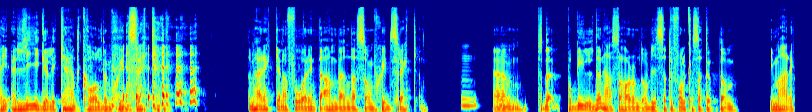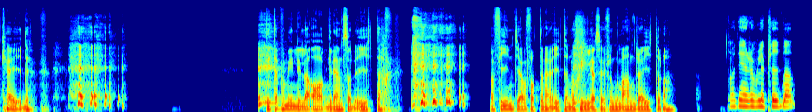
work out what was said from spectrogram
I legally can't call them skyddsräcken. de här räckena får inte användas som skyddsräcken. mm. Ehm, så där, på bilderna så har de då visat hur folk har satt upp dem i markhöjd. Titta på min lilla avgränsade yta. Vad fint jag har fått den här ytan att skilja sig från de andra ytorna. Och det är en rolig prydnad.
